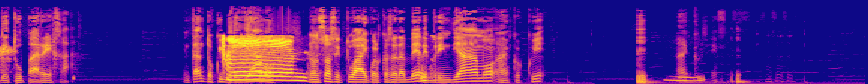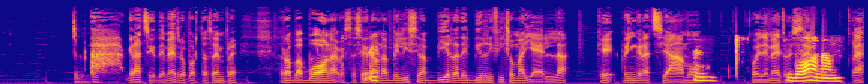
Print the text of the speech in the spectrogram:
de tu pareja. Intanto qui brindiamo, Ehm, non so se tu hai qualcosa da bere, brindiamo, ecco qui. Ecco, sì. Ah, grazie che Demetrio porta sempre roba buona. Questa sera una bellissima birra del birrificio Maiella che ringraziamo. Mm. Poi Demetrio Buona. sempre- Eh,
